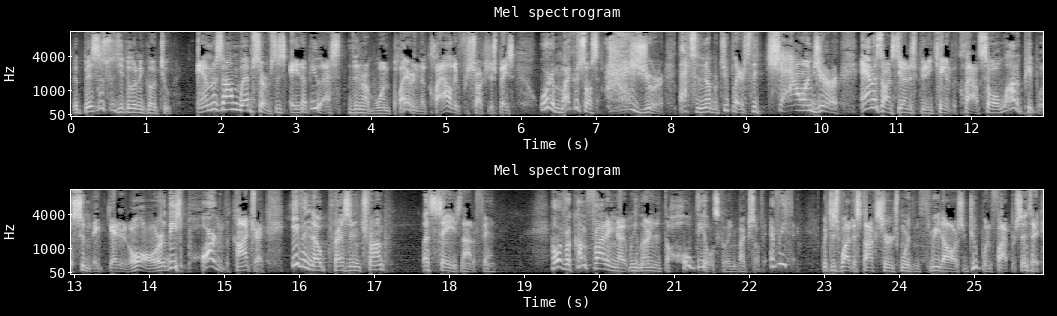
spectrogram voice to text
The business was either going to go to Amazon Web Services, AWS, the number one player in the cloud infrastructure space, or to Microsoft's Azure. That's the number two player. It's the challenger. Amazon's the undisputed king of the cloud, so a lot of people assume they get it all, or at least part of the contract, even though President Trump, let's say he's not a fan. However, come Friday night, we learned that the whole deal is going to Microsoft. Everything which is why the stock surged more than $3 or 2.5% today.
